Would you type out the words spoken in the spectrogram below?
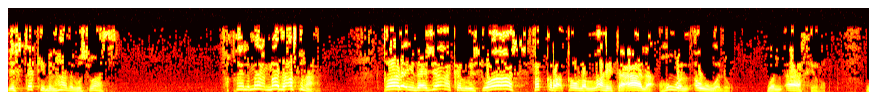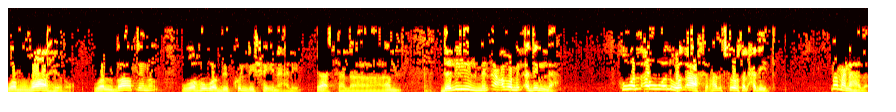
يشتكي من هذا الوسواس. فقال ما ماذا أصنع؟ قال إذا جاءك الوسواس فاقرأ قول الله تعالى هو الأول والآخر والظاهر والباطن وهو بكل شيء عليم. يا سلام. دليل من أعظم الأدلة. هو الأول والآخر. هذا في سورة الحديد. ما معنى هذا؟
